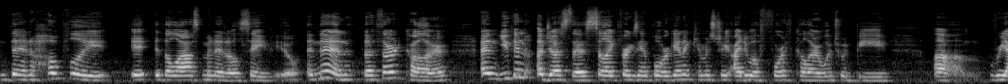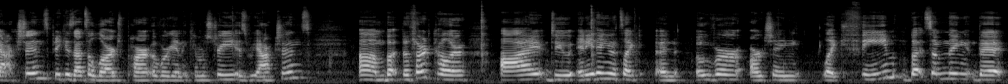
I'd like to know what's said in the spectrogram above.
then hopefully it, at the last minute it'll save you. And then the third color, and you can adjust this. So like for example, organic chemistry, I do a fourth color, which would be um, reactions because that's a large part of organic chemistry is reactions. Um, but the third color, I do anything that's like an overarching like theme, but something that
